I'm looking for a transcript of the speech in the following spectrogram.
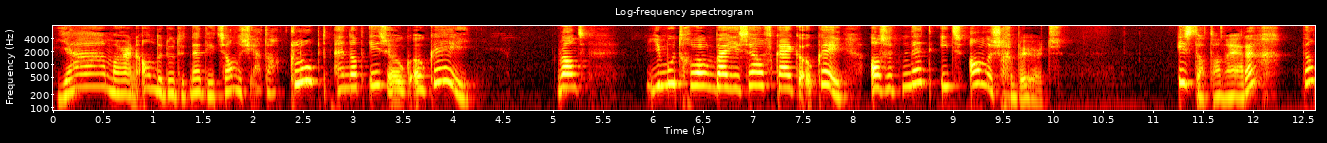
Ja, maar een ander doet het net iets anders. Ja, dat klopt en dat is ook oké. Want je moet gewoon bij jezelf kijken: oké, als het net iets anders gebeurt, is dat dan erg? Wel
